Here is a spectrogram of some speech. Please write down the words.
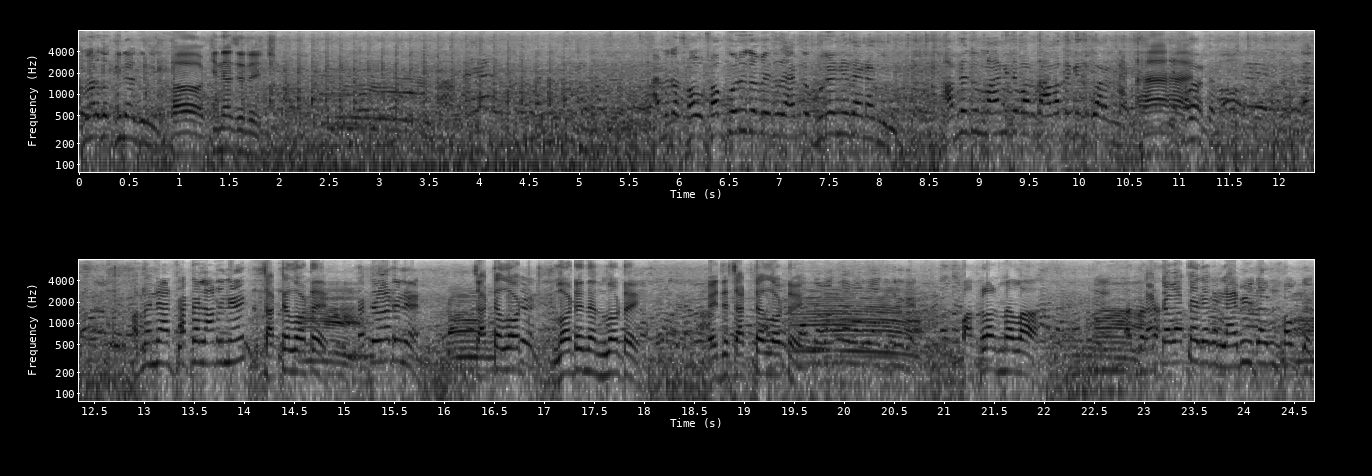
আমার তো কিনা জিনিস হ্যাঁ কিনা জিনিস আমি তো সব সব গরু তো বেঁচে আমি তো ঘুরে নিয়ে যাই না গরু। আপনি যদি না নিতে পারেন তো কিছু করার নাই। হ্যাঁ হ্যাঁ। আপনি নেন চারটে লাটে নেন। চারটা লটে। চারটে লাটে নেন। চারটা লট লটে নেন লটে। এই যে চারটা লটে। পাকড়ার মেলা। চারটা বাচ্চা দেখেন টাইভি সব দেখেন।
